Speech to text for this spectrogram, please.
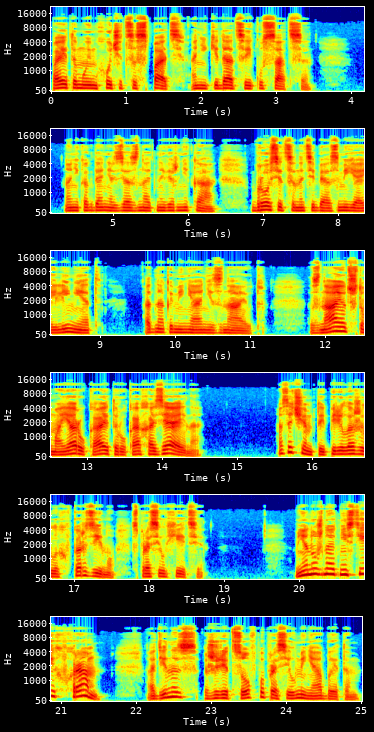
поэтому им хочется спать, а не кидаться и кусаться» но никогда нельзя знать наверняка, бросится на тебя змея или нет. Однако меня они знают. Знают, что моя рука — это рука хозяина. «А зачем ты переложил их в корзину?» — спросил Хети. «Мне нужно отнести их в храм. Один из жрецов попросил меня об этом».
